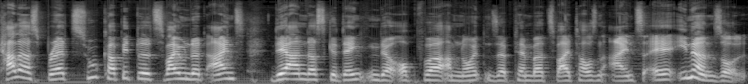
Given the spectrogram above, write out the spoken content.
Color Spread zu Kapitel 201, der an das Gedenken der Opfer am 9. September 2001 erinnern soll.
